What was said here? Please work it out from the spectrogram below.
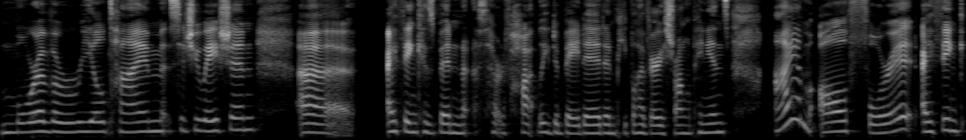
more of a real-time situation uh I think has been sort of hotly debated and people have very strong opinions. I am all for it. I think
